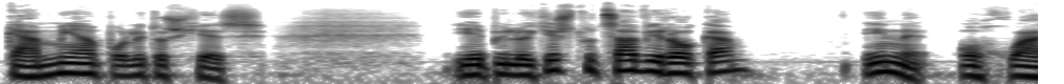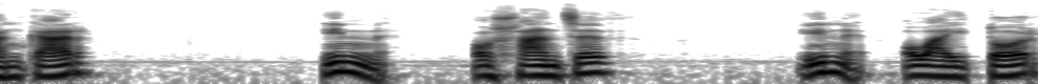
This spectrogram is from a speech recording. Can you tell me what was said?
Καμία απολύτως σχέση. Οι επιλογές του Τσάβι Ρόκα είναι ο Χουανκάρ, είναι ο Σάντσεδ, είναι ο Αϊτόρ,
